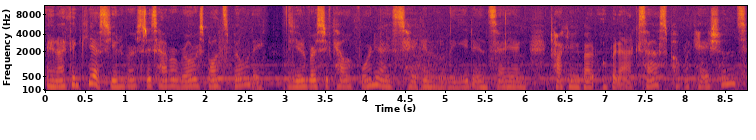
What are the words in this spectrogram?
And I think, yes, universities have a real responsibility. The University of California has taken the lead in saying, talking about open access publications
